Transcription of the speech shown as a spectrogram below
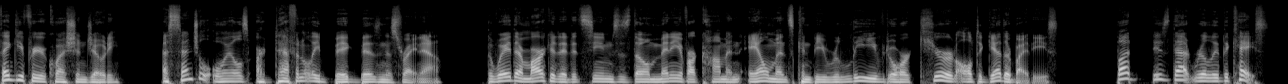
Thank you for your question, Jody. Essential oils are definitely big business right now. The way they're marketed, it seems as though many of our common ailments can be relieved or cured altogether by these. But is that really the case?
